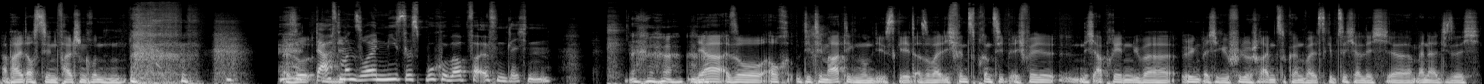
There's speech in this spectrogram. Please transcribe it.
aber halt aus den falschen Gründen. also, Darf man so ein mieses Buch überhaupt veröffentlichen? ja, also auch die Thematiken, um die es geht. Also, weil ich finde es Prinzip, ich will nicht abreden, über irgendwelche Gefühle schreiben zu können, weil es gibt sicherlich äh, Männer, die sich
